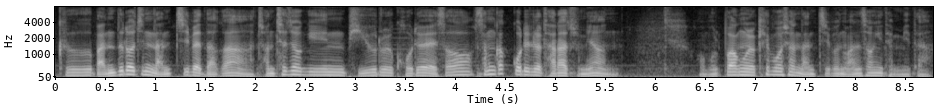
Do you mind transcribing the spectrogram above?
그 만들어진 난집에다가 전체적인 비율을 고려해서 삼각고리를 달아주면 어, 물방울 캐보션 난집은 완성이 됩니다.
